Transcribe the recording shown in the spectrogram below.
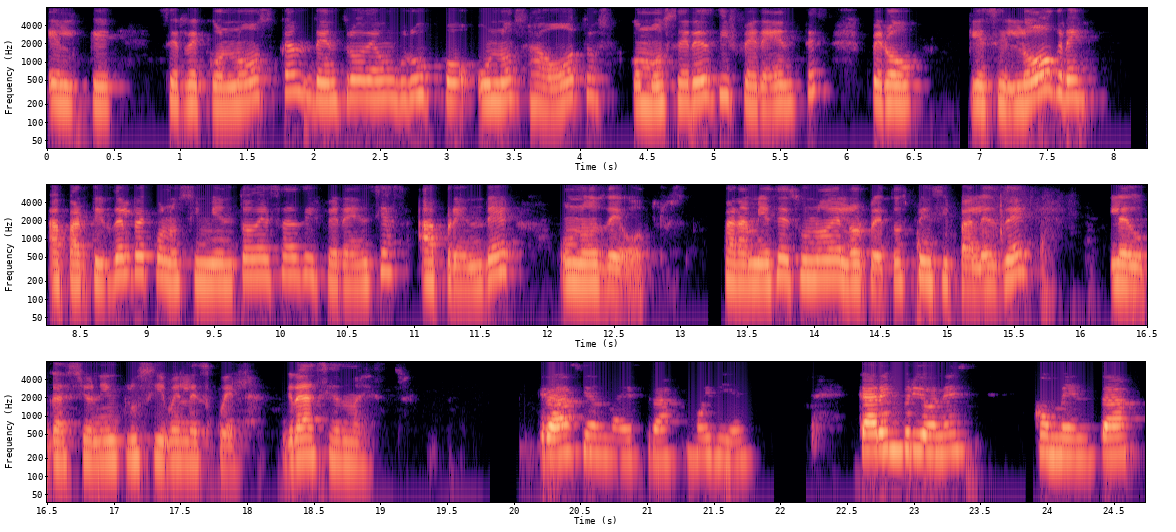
el que se reconozcan dentro de un grupo unos a otros como seres diferentes, pero que se logre a partir del reconocimiento de esas diferencias aprender unos de otros. Para mí ese es uno de los retos principales de la educación inclusiva en la escuela. Gracias, maestra. Gracias, maestra. Muy bien. Karen Briones comenta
